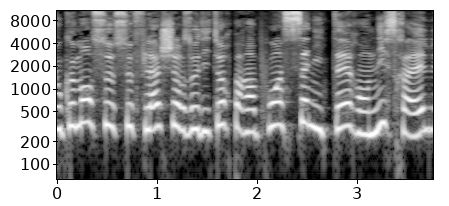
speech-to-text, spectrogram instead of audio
Et on commence ce flash, chers auditeurs, par un point sanitaire en Israël.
